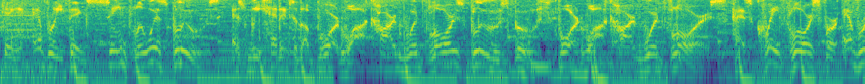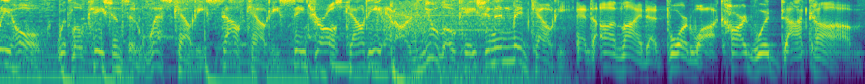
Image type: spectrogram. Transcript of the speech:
Talking everything St. Louis Blues as we head into the Boardwalk Hardwood Floors Blues booth. Boardwalk Hardwood Floors has great floors for every home with locations in West County, South County, St. Charles County, and our new location in Mid County. And online at boardwalkhardwood.com.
